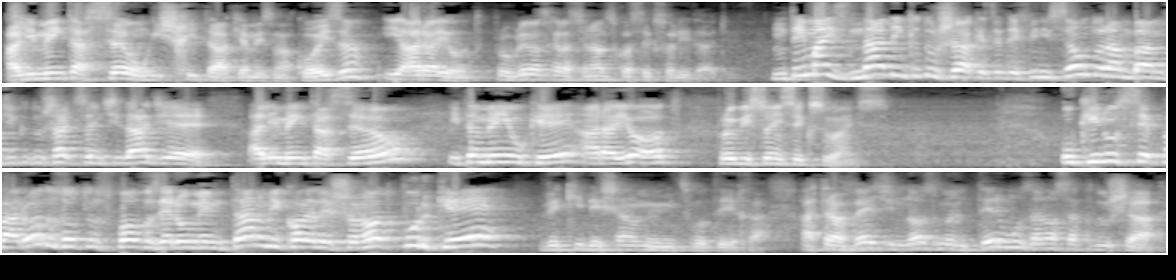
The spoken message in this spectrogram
alimentação e shita, que é a mesma coisa, e arayot, problemas relacionados com a sexualidade. Não tem mais nada em Kedushá, quer dizer, a definição do Rambam de Kedushá de santidade é alimentação e também o que? Arayot, proibições sexuais. O que nos separou dos outros povos era aumentar o Mikola Leshonot, por quê? Que deixaram. Através de nós mantermos a nossa Kedushá.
